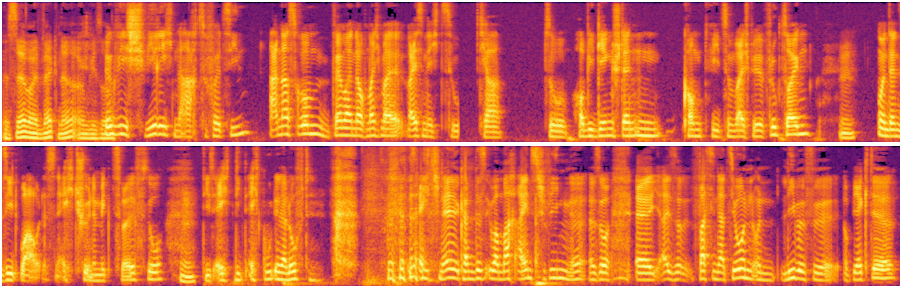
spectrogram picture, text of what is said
Ist sehr weit weg, ne? Irgendwie so. Irgendwie schwierig nachzuvollziehen. Andersrum, wenn man auch manchmal, weiß nicht, zu, tja, so Hobbygegenständen kommt, wie zum Beispiel Flugzeugen, Hm. und dann sieht, wow, das ist eine echt schöne MiG-12 so. Hm. Die ist echt, liegt echt gut in der Luft. ist echt schnell, kann bis über Mach 1 fliegen. Ne? Also, äh, also Faszination und Liebe für Objekte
